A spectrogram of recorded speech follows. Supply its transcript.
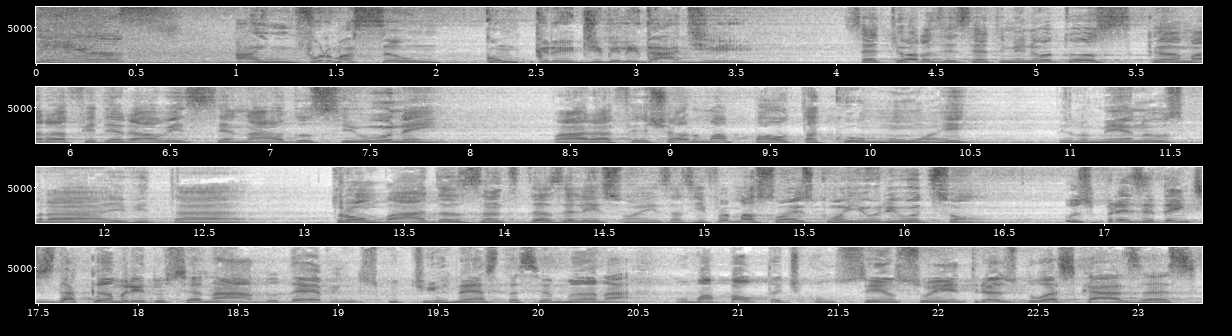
News. A informação com credibilidade. Sete horas e sete minutos. Câmara Federal e Senado se unem para fechar uma pauta comum aí pelo menos para evitar trombadas antes das eleições. As informações com Yuri Hudson. Os presidentes da Câmara e do Senado devem discutir nesta semana uma pauta de consenso entre as duas casas.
